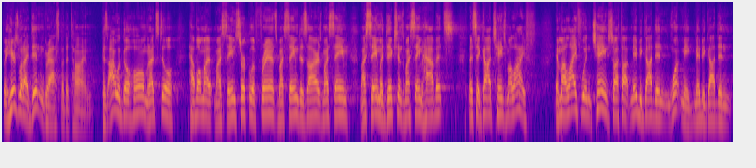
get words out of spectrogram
But here's what I didn't grasp at the time because I would go home and I'd still have all my, my same circle of friends, my same desires, my same, my same addictions, my same habits. And I'd say, God changed my life. And my life wouldn't change. So I thought maybe God didn't want me. Maybe God didn't,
